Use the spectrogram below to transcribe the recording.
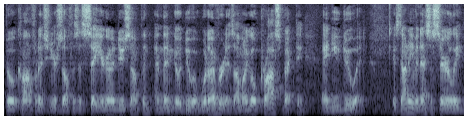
build confidence in yourself is to say you're going to do something and then go do it. Whatever it is, I'm going to go prospecting and you do it. It's not even necessarily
